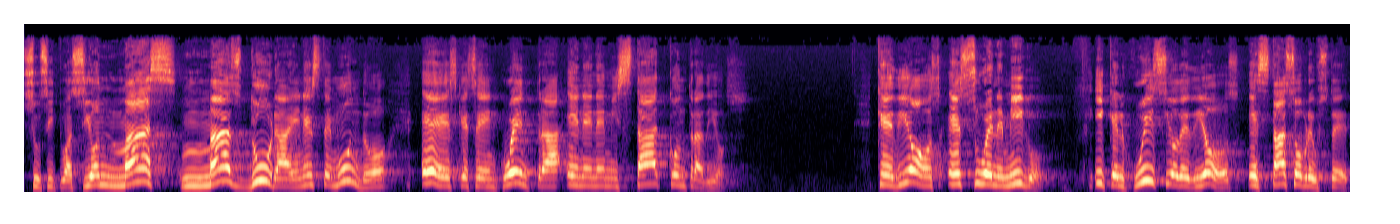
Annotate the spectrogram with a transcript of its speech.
su situación más, más dura en este mundo es que se encuentra en enemistad contra Dios. Que Dios es su enemigo y que el juicio de Dios está sobre usted.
